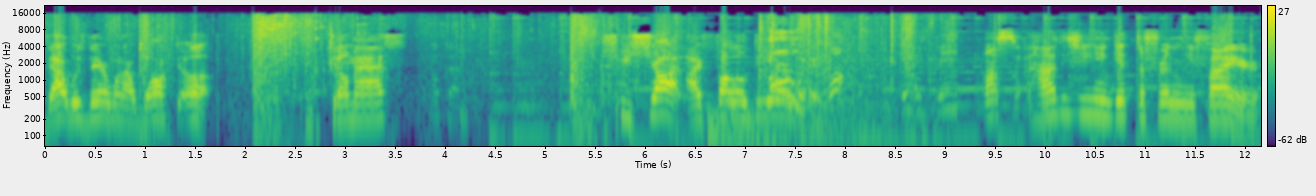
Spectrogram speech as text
That was there when I walked up. You dumbass. Okay. She shot. I followed the Oh, airway. well, it was Bandit. How did she even get the friendly fire?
